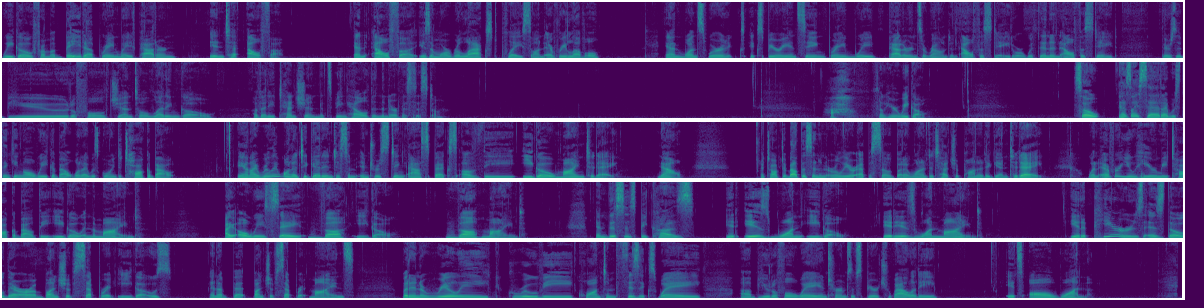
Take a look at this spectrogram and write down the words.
we go from a beta brainwave pattern into alpha. And alpha is a more relaxed place on every level. And once we're ex- experiencing brainwave patterns around an alpha state or within an alpha state, there's a beautiful, gentle letting go of any tension that's being held in the nervous system. Ah, so here we go. So, as I said, I was thinking all week about what I was going to talk about and I really wanted to get into some interesting aspects of the ego mind today. Now, I talked about this in an earlier episode, but I wanted to touch upon it again today. Whenever you hear me talk about the ego and the mind, I always say the ego, the mind. And this is because it is one ego, it is one mind it appears as though there are a bunch of separate egos and a bunch of separate minds, but in a really groovy quantum physics way, a beautiful way in terms of spirituality, it's all one.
